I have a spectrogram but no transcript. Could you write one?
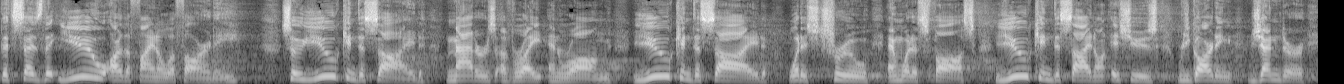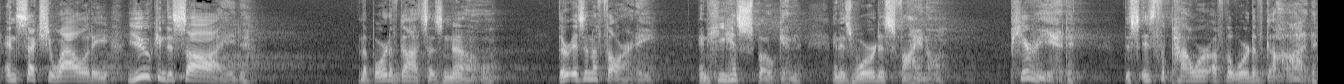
that says that you are the final authority. So you can decide matters of right and wrong. You can decide what is true and what is false. You can decide on issues regarding gender and sexuality. You can decide. And the Word of God says, no, there is an authority, and He has spoken, and His word is final. Period. This is the power of the Word of God,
